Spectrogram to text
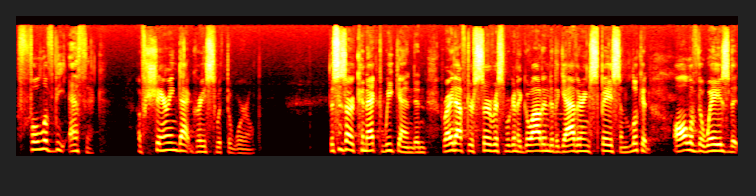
full of the ethic of sharing that grace with the world. This is our Connect weekend, and right after service, we're going to go out into the gathering space and look at all of the ways that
